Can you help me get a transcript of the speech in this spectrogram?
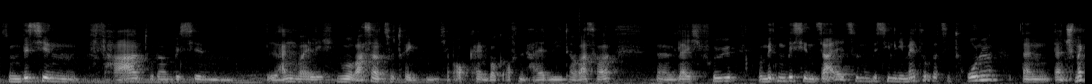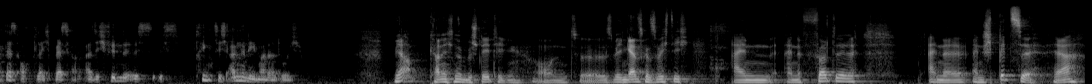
so ein bisschen fad oder ein bisschen langweilig, nur Wasser zu trinken. Ich habe auch keinen Bock auf einen halben Liter Wasser äh, gleich früh. Und mit ein bisschen Salz und ein bisschen Limette oder Zitrone, dann, dann schmeckt das auch gleich besser. Also ich finde, es, es trinkt sich angenehmer dadurch. Ja, kann ich nur bestätigen. Und äh, deswegen ganz, ganz wichtig, ein, eine Viertel eine, eine Spitze ja,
